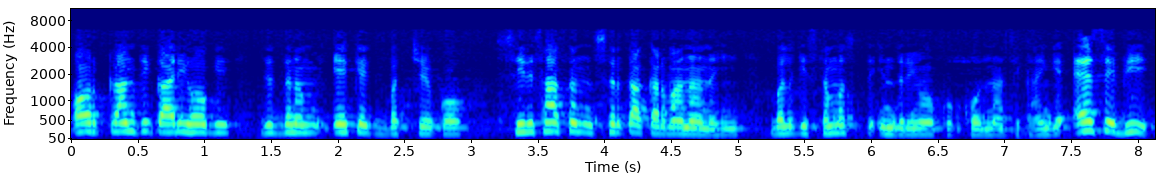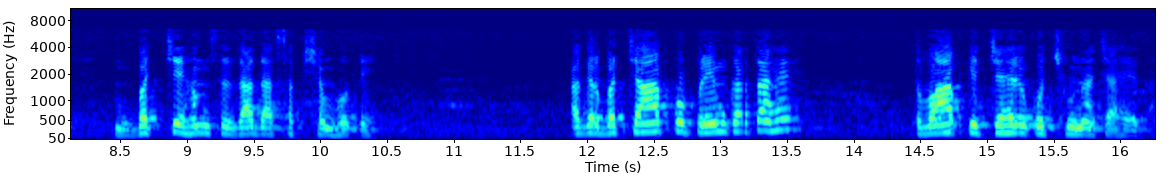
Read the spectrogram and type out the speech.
और क्रांतिकारी होगी जिस दिन हम एक एक बच्चे को शीर्षासन सिर का करवाना नहीं, बल्कि समस्त इंद्रियों को खोलना सिखाएँगे। ऐसे भी बच्चे हमसे ज़्यादा सक्षम होते अगर बच्चा आपको प्रेम करता है तो वह आपके चेहरे को छूना चाहेगा।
